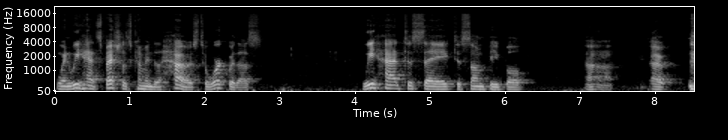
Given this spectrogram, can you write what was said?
when we had specialists come into the house to work with us, we had to say to some people, uh-uh, uh,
